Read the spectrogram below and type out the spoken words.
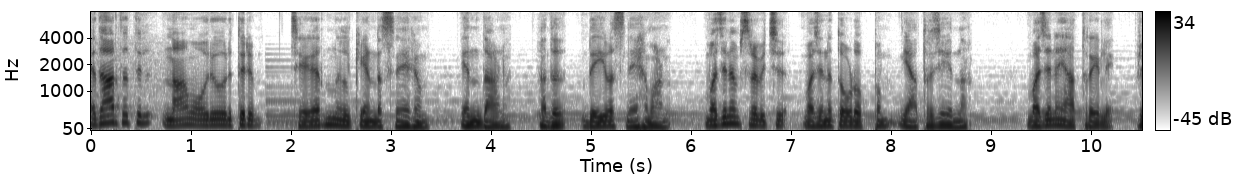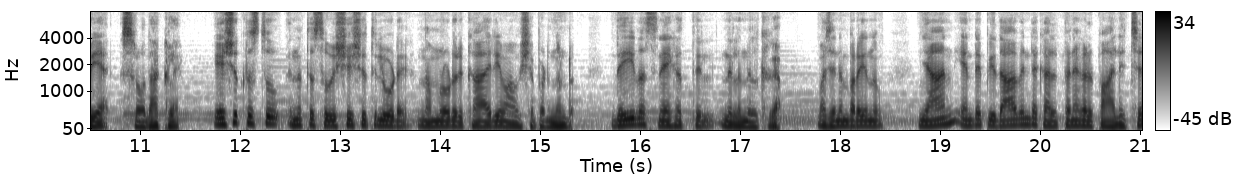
യഥാർത്ഥത്തിൽ നാം ഓരോരുത്തരും ചേർന്ന് നിൽക്കേണ്ട സ്നേഹം എന്താണ്? അത് ദൈവസ്നേഹമാണ്. വചനം ശ്രവിച്ച് വചനത്തോടൊപ്പം യാത്ര ചെയ്യുന്ന വചനയാത്രയിലെ പ്രിയ ശ്രോതാക്കളെ യേശുക്രിസ്തു ഇന്നത്തെ സുവിശേഷത്തിലൂടെ നമ്മളോടൊരു കാര്യം ആവശ്യപ്പെടുന്നുണ്ട്. ദൈവസ്നേഹത്തിൽ നിലനിൽക്കുക. വചനം പറയുന്നു ഞാൻ എന്റെ പിതാവിന്റെ കൽപ്പനകൾ പാലിച്ച്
